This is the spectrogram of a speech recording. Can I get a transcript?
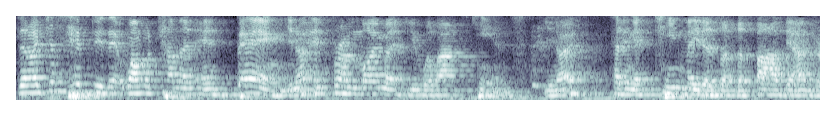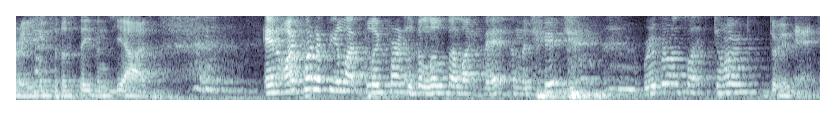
that I just have to, that one would come in and bang, you know, and for a moment you were Lance Cairns, you know, hitting it 10 metres of the far boundary into the Stevens yard. And I kind of feel like Blueprint is a little bit like that in the church, where everyone's like, don't do that.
